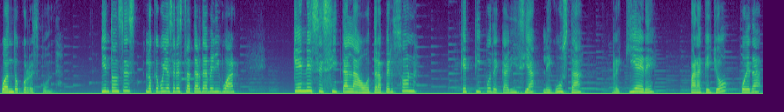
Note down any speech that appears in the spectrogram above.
cuando corresponda. Y entonces lo que voy a hacer es tratar de averiguar qué necesita la otra persona, qué tipo de caricia le gusta, requiere, para que yo pueda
